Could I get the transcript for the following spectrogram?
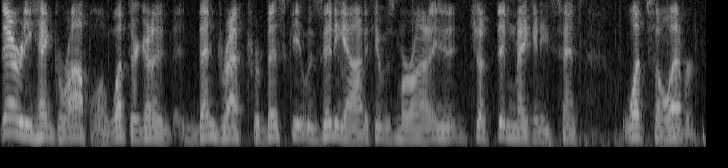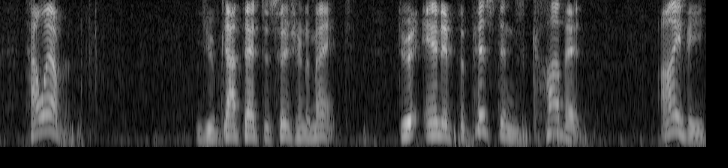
They already had Garoppolo. What they're going to then draft Trubisky, it was idiotic. It was moronic. It just didn't make any sense whatsoever. However, you've got that decision to make. Do, and if the Pistons covet Ivey,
